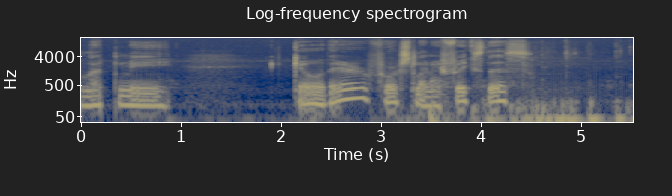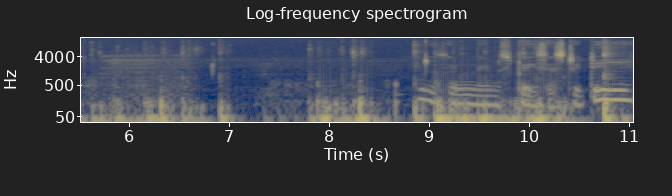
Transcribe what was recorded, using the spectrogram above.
let me go there. First let me fix this. Using namespace std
